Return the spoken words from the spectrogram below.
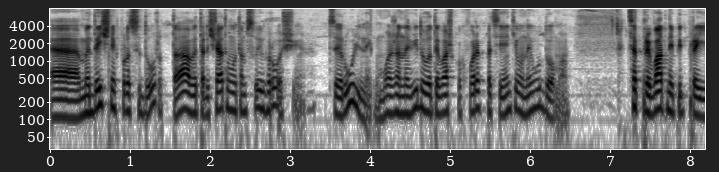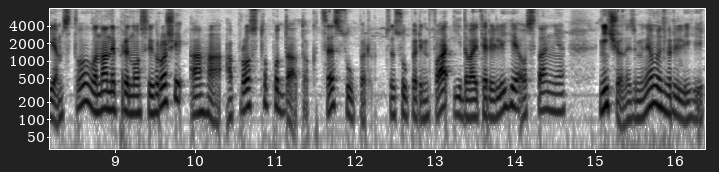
Е, медичних процедур та витрачатимуть там свої гроші. Цирульник може навідувати важкохворих пацієнтів у них вдома. Це приватне підприємство, вона не приносить грошей, ага, а просто податок. Це супер. Це супер інфа. І давайте релігія остання. Нічого не змінилось в релігії.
